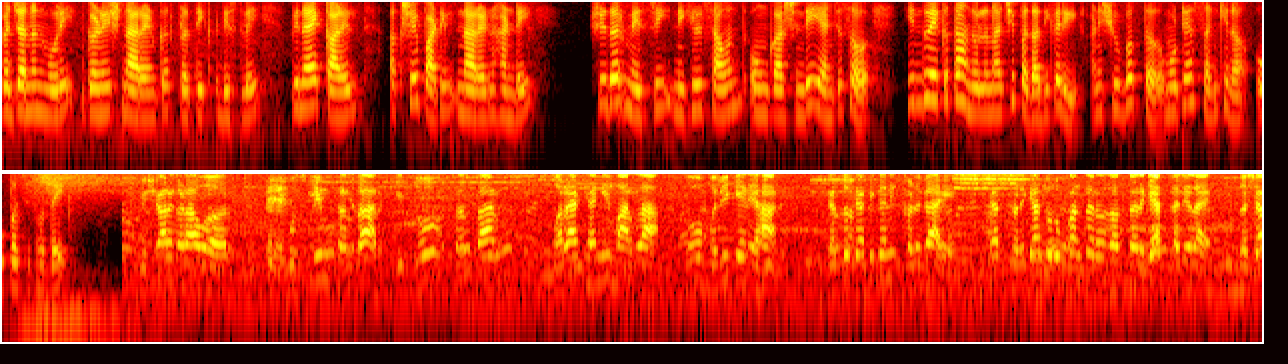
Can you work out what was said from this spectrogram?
गजानन मोरे गणेश नारायणकर प्रतीक डिसले विनायक काळेल अक्षय पाटील नारायण हांडे श्रीधर मेस्त्री निखिल सावंत ओंकार शिंदे यांच्यासह हिंदू एकता आंदोलनाचे पदाधिकारी आणि शिवभक्त मोठ्या संख्येनं उपस्थित होते. विशाळगडावर मुस्लिम सरदार की जो सरदार मराठ्यांनी मारला तो मलिके रेहान. त्याचं त्या ठिकाणी थडगा आहे. त्या थडग्याचं रूपांतर दर्ग्यात झालेलं आहे. जशा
